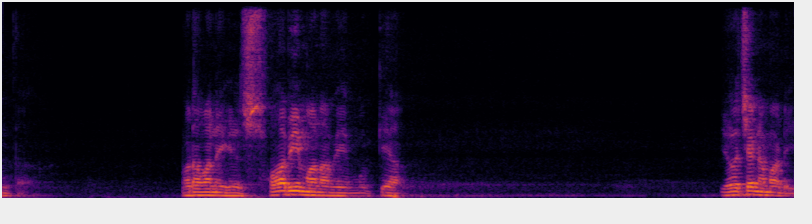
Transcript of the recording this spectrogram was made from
ಅಂತ ಬಡವನಿಗೆ ಸ್ವಾಭಿಮಾನವೇ ಮುಖ್ಯ ಯೋಚನೆ ಮಾಡಿ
